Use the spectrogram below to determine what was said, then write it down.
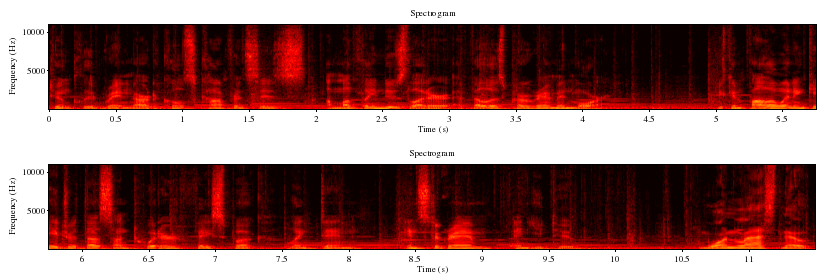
to include written articles, conferences, a monthly newsletter, a fellows program, and more. You can follow and engage with us on Twitter, Facebook, LinkedIn, Instagram, and YouTube. One last note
